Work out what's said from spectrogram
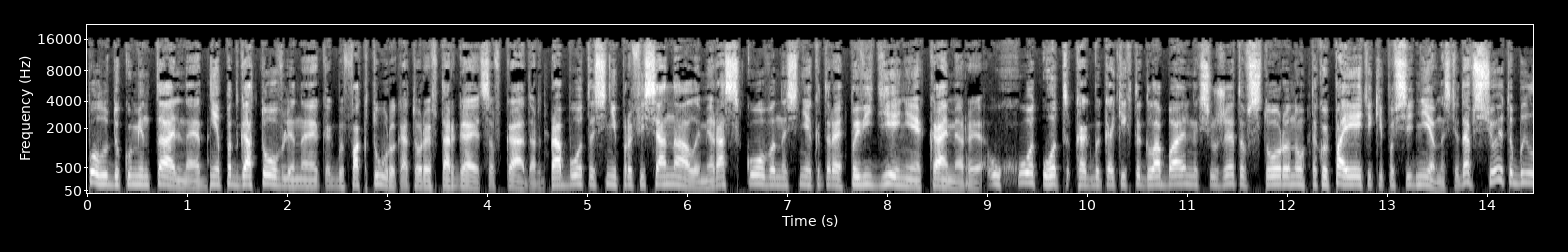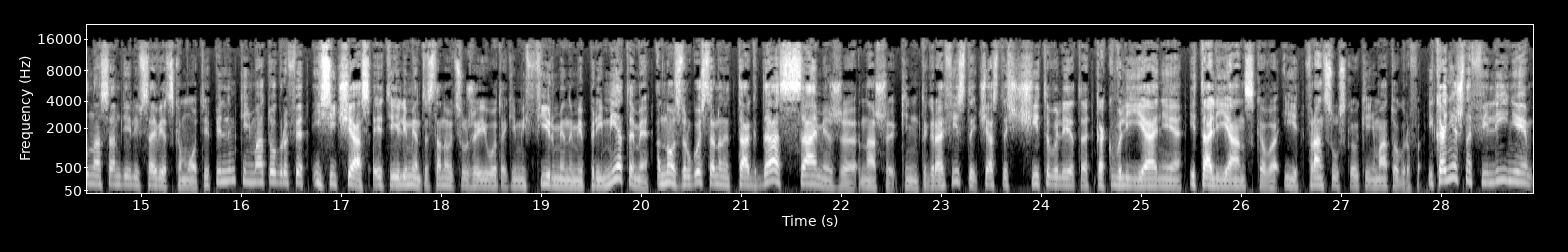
полудокументальная, неподготовленная как бы фактура, которая вторгается в кадр, работа с непрофессионалами, раскованность, некоторое поведение камеры, уход от как бы каких-то глобальных сюжетов в сторону такой поэтики повседневности, да, все это было на самом деле в советском оттепельном кинематографе, и сейчас эти элементы становятся уже его такими фирменными приметами, но, с другой стороны, тогда сами же наши кинематографисты часто считывали это как влияние итальянского и французского кинематографа. И, конечно, Феллини,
